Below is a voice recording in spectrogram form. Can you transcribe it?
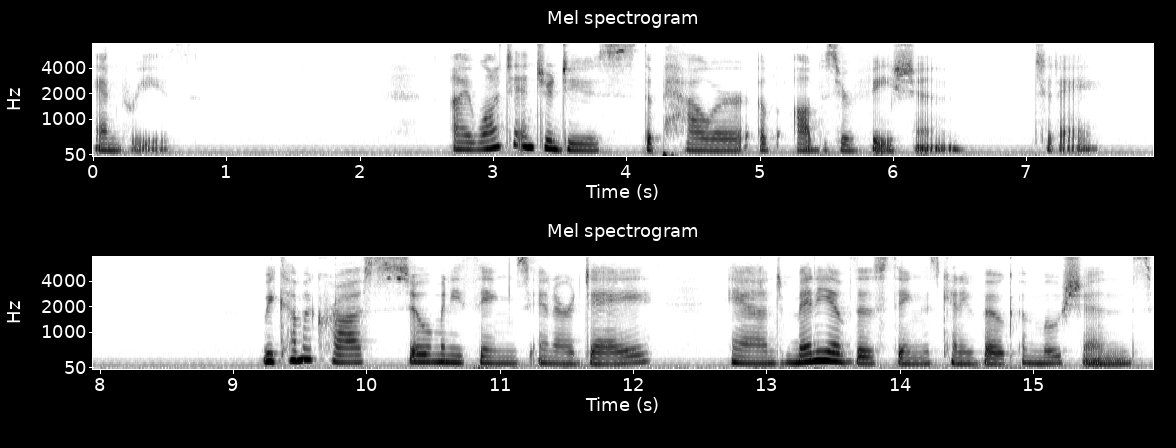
and breathe. I want to introduce the power of observation today. We come across so many things in our day, and many of those things can evoke emotions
